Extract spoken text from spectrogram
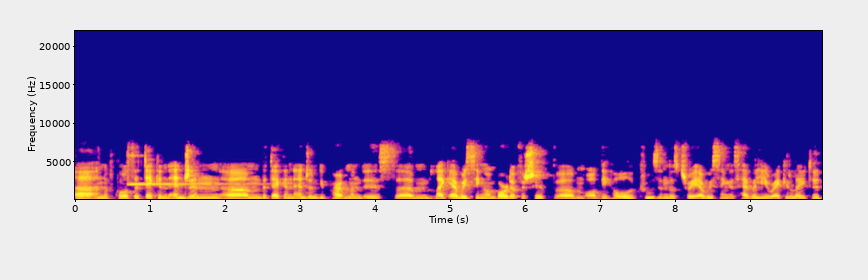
Uh, and of course, the deck and engine, um, the deck and engine department is um, like everything on board of a ship um, or the whole cruise industry. Everything is heavily regulated,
